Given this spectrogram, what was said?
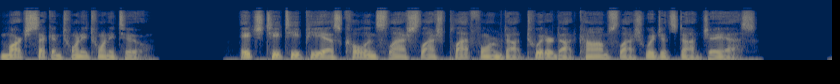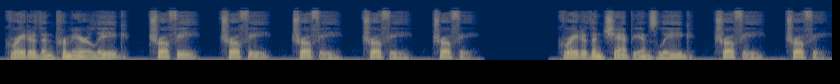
March 2, 2022. https colon slash slash platform.twitter.com slash widgets.js. Greater than Premier League, Trophy, Trophy, Trophy, Trophy, Trophy. Greater than Champions League, Trophy, Trophy.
